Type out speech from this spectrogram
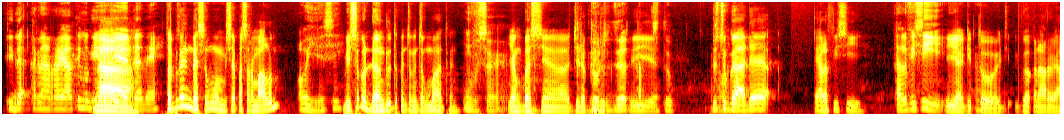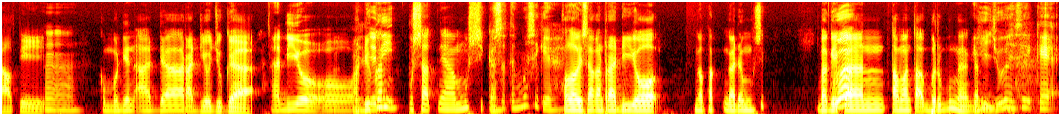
Tidak terkena royalti mungkin Nah. itu ya Dan ya. tapi kan nggak semua bisa pasar malam. Oh iya sih. Biasanya kan dangdut tuh kenceng-kenceng banget kan. Buset. Yang bassnya jedak jeduk. tuh, tuh, Iya. Terus juga ada televisi. Televisi. Iya gitu. Juga kena royalti. Mm-mm. Kemudian ada radio juga. Radio. Oh. radio jadi kan pusatnya musik kan. pusatnya musik ya. Kalau misalkan radio nggak pak nggak ada musik, bagaikan taman tak berbunga kan. Iya juga sih kayak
